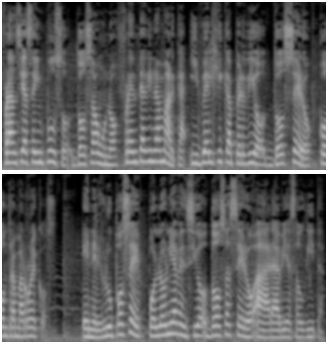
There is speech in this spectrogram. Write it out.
Francia se impuso 2 a 1 frente a Dinamarca y Bélgica perdió 2-0 contra Marruecos. En el grupo C, Polonia venció 2 a 0 a Arabia Saudita.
